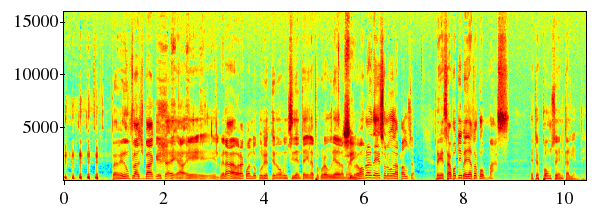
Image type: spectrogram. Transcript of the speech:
pues me dio un flashback, esta, eh, eh, el, ¿verdad? Ahora cuando ocurrió este nuevo incidente ahí en la Procuraduría de la Mujer. Sí. Pero vamos a hablar de eso luego de la pausa. Regresamos de inmediato con más. Esto es Ponce en Caliente.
